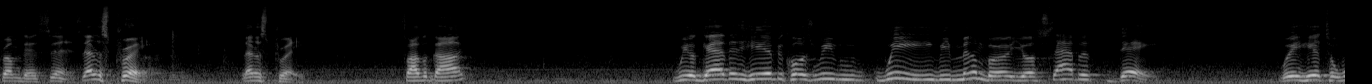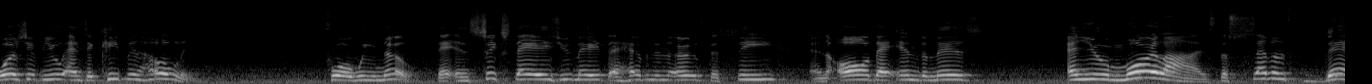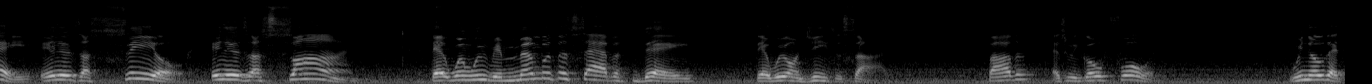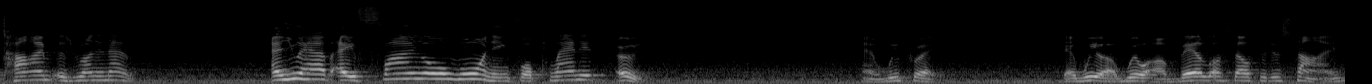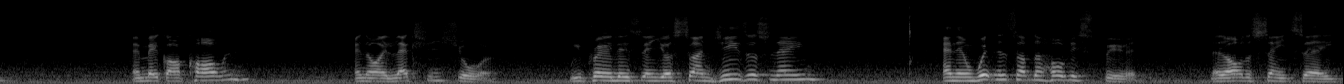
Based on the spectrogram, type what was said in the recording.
from their sins. Let us pray. Let us pray. Father God, we are gathered here because we, we remember your Sabbath day. We're here to worship you and to keep it holy. For we know that in six days you made the heaven and the earth, the sea, and all that in the midst, and you memorialize the seventh day. It is a seal, it is a sign that when we remember the Sabbath day, that we're on Jesus' side. Father, as we go forward, we know that time is running out. And you have a final warning for planet Earth. And we pray that we will avail ourselves to this time and make our calling and our election sure. We pray this in your Son Jesus' name and in witness of the Holy Spirit. Let all the saints say,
